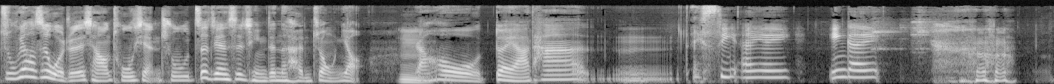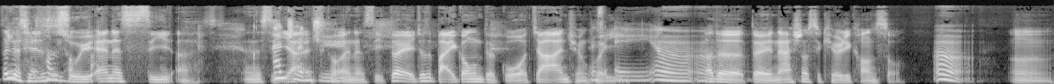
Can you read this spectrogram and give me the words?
主要是我觉得想要凸显出这件事情真的很重要。嗯，然后对啊，他嗯，CIA 应该这个其实是属于 NSC 呃。NSC, 安全局。NSC 对，就是白宫的国家安全会议，嗯嗯，它的对 National Security Council，嗯。嗯，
